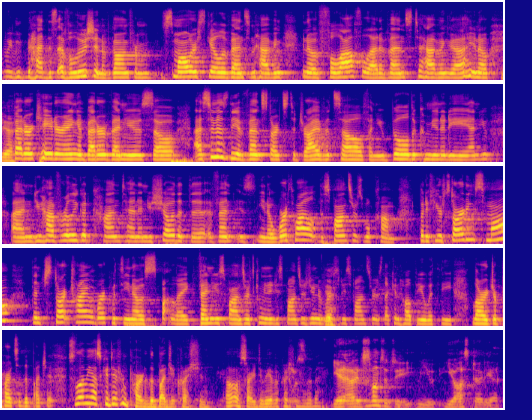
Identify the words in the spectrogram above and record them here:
we've had this evolution of going from smaller scale events and having you know falafel at events to having uh, you know Yeah. better catering and better venues so as soon as the event starts to drive itself and you build a community and you and you have really good content and you show that the event is you know worthwhile the sponsors will come but if you're starting small then start try and work with you know spo- like venue sponsors community sponsors university sponsors that can help you with the larger parts of the budget So let me ask you a different part of the budget question. Oh, oh sorry, do we have a question from the back? Yeah, I just wanted to. You, you asked earlier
